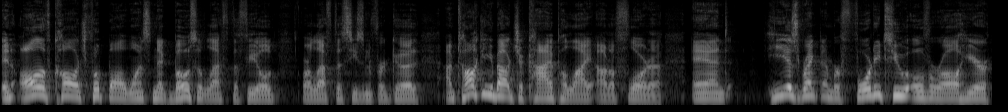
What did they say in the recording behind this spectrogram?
in all of college football once Nick Bosa left the field or left the season for good. I'm talking about Jachai Polite out of Florida. And he is ranked number 42 overall here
